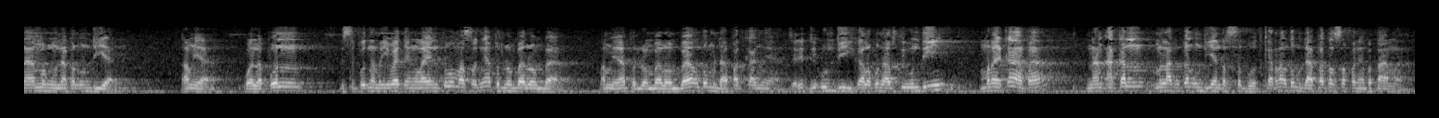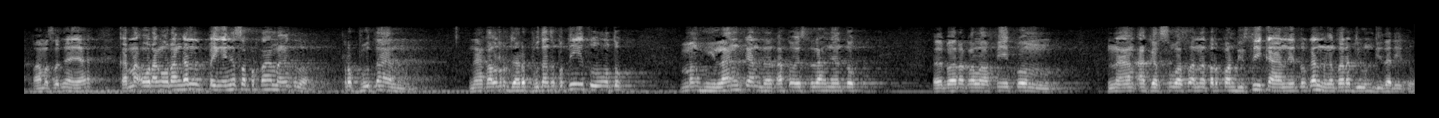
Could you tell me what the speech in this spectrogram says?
nah menggunakan undian. Paham ya? Walaupun disebutkan riwayat yang lain tuh maksudnya berlomba-lomba. Paham ya? Berlomba-lomba untuk mendapatkannya. Jadi diundi, kalaupun harus diundi, mereka apa? nan akan melakukan undian tersebut karena untuk mendapatkan saf yang pertama. Paham maksudnya ya? Karena orang-orang kan pengennya saf pertama itu loh, rebutan. Nah, kalau sudah rebutan seperti itu untuk menghilangkan atau istilahnya untuk eh, barakallahu fikum nah agar suasana terkondisikan itu kan dengan cara diundi tadi itu.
